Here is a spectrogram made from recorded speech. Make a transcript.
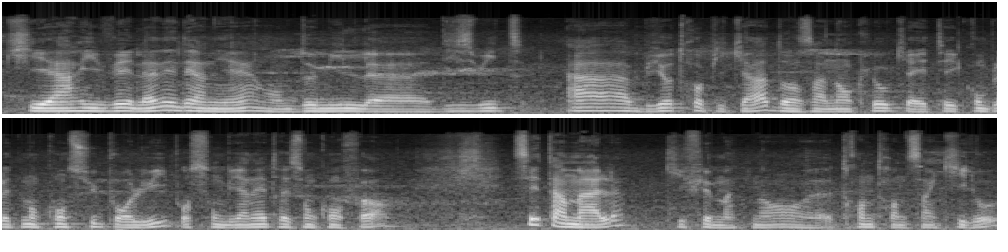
qui est arrivé l'année dernière, en 2018, à Biotropica, dans un enclos qui a été complètement conçu pour lui, pour son bien-être et son confort. C'est un mâle qui fait maintenant 30-35 kilos,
